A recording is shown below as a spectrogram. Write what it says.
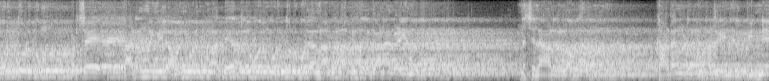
പുറത്തു കൊടുക്കും. പക്ഷേ കടന്നെങ്കിൽ അവന് പോലും അദ്ദേഹത്തിന് പോലും പുറത്തു കൊടുക്കില്ല എന്ന അദ്ദേഹത്തിൽ കാണാൻ കഴിയുന്നത്. ചില ആളുകളുടെ അവസ്ഥ കടങ്ങൾ കൊടുത്തു കഴിഞ്ഞാൽ പിന്നെ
